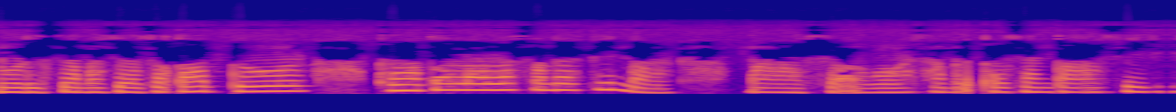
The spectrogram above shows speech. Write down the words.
Nulisnya masih kadul ternyata lolos sampai final. Masya Allah sampai presentasi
